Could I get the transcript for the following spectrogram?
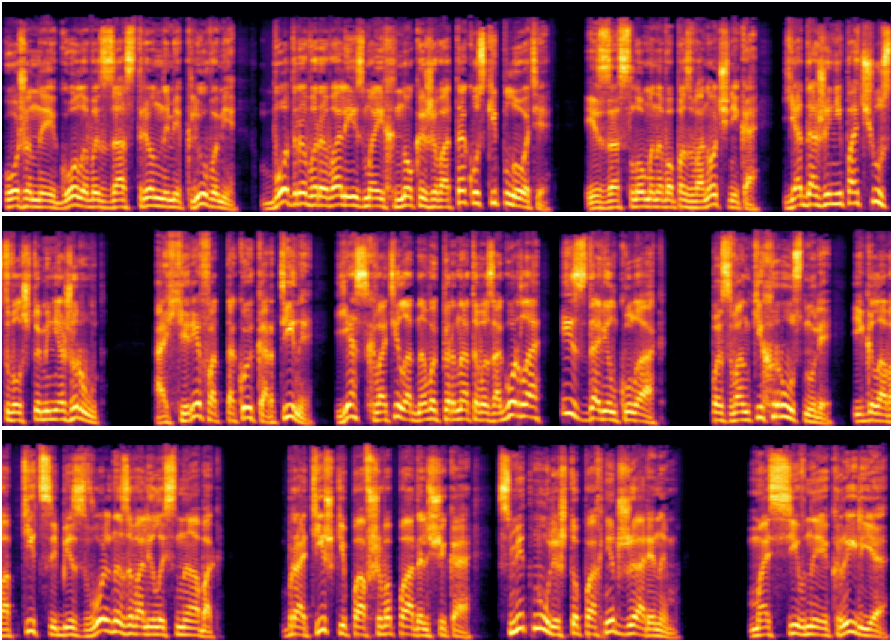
Кожаные головы с заостренными клювами бодро вырывали из моих ног и живота куски плоти. Из-за сломанного позвоночника я даже не почувствовал, что меня жрут. Охерев от такой картины, я схватил одного пернатого за горло и сдавил кулак. Позвонки хрустнули, и голова птицы безвольно завалилась на бок. Братишки павшего падальщика смекнули, что пахнет жареным. Массивные крылья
